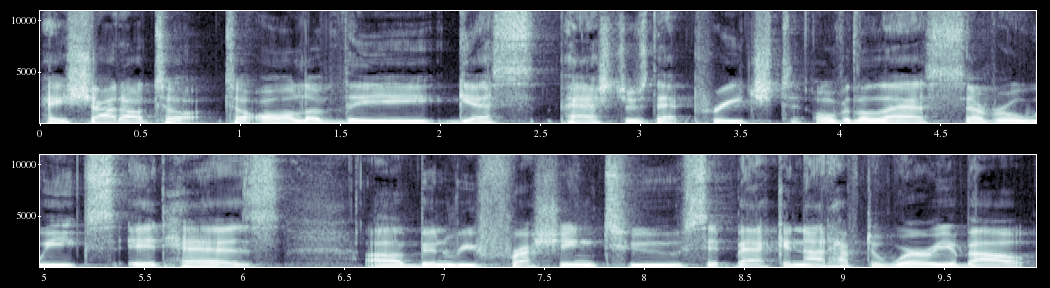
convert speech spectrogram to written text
Hey, shout out to, to all of the guest pastors that preached over the last several weeks. It has uh, been refreshing to sit back and not have to worry about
